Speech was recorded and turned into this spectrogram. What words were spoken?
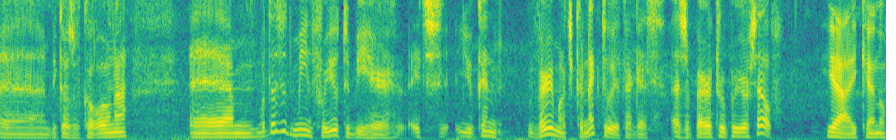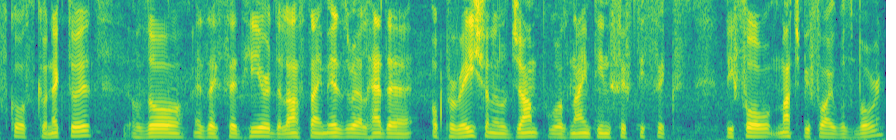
uh, because of Corona. Um, what does it mean for you to be here? It's you can very much connect to it, I guess, as a paratrooper yourself. Yeah, I can of course connect to it. Although, as I said here, the last time Israel had a operational jump was 1956, before much before I was born.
